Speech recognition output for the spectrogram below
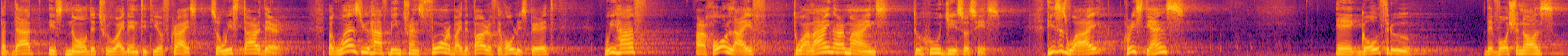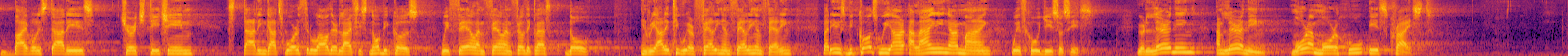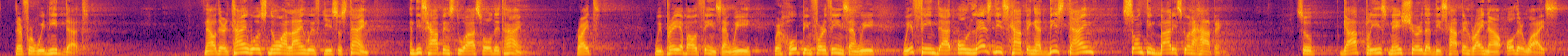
But that is not the true identity of Christ. So we start there. But once you have been transformed by the power of the Holy Spirit, we have our whole life to align our minds to who Jesus is. This is why Christians uh, go through devotionals, Bible studies, church teaching, studying God's Word throughout their lives. It's not because we fail and fail and fail the class, though in reality we are failing and failing and failing, but it is because we are aligning our mind with who Jesus is. We are learning and learning more and more who is Christ. Therefore, we need that. Now, their time was no aligned with Jesus' time. And this happens to us all the time, right? We pray about things and we, we're hoping for things and we, we think that unless this happen at this time, something bad is going to happen. So, God, please make sure that this happen right now. Otherwise,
